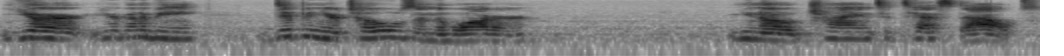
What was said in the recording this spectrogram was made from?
You're, you're going to be dipping your toes in the water, you know, trying to test out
